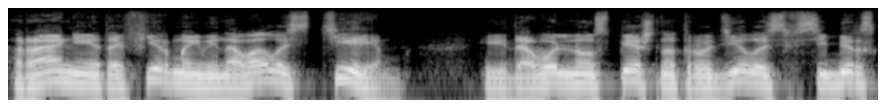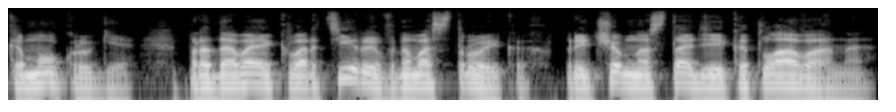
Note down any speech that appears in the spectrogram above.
Ранее эта фирма именовалась «Терем» и довольно успешно трудилась в Сибирском округе, продавая квартиры в новостройках, причем на стадии котлована.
